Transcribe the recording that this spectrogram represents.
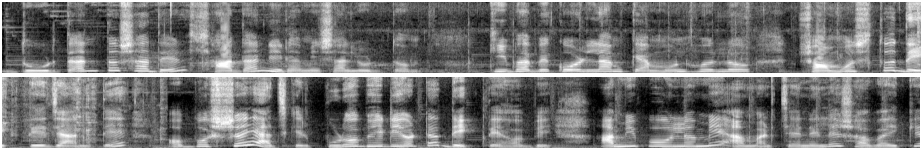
দুর্দান্ত স্বাদের সাদা নিরামিষ আলুর দম। কীভাবে করলাম, কেমন হলো, সমস্ত দেখতে জানতে অবশ্যই আজকের পুরো ভিডিওটা দেখতে হবে। আমি পৌলমি, আমার চ্যানেলে সবাইকে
